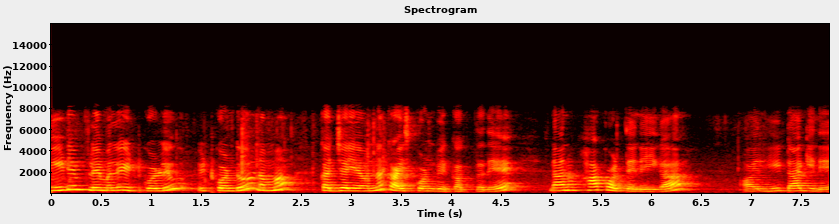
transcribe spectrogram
ಮೀಡಿಯಂ ಫ್ಲೇಮಲ್ಲೇ ಇಟ್ಕೊಳ್ಳಿ, ಇಟ್ಕೊಂಡು ನಮ್ಮ ಕಜ್ಜಾಯವನ್ನು ಕಾಯಿಸ್ಕೊಳ್ಬೇಕಾಗ್ತದೆ. ನಾನು ಹಾಕ್ಕೊಳ್ತೇನೆ ಈಗ. ಆಯಿಲ್ ಹೀಟ್ ಆಗಿದೆ.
